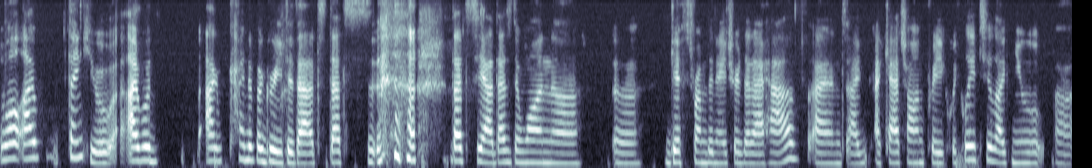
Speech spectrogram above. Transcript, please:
well, I thank you. I would, I kind of agree to that. That's, that's yeah, that's the one uh, uh, gift from the nature that I have, and I, I catch on pretty quickly to like new uh,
